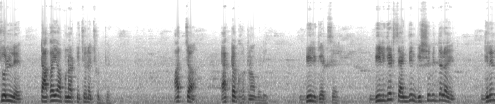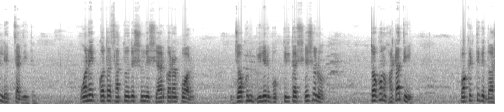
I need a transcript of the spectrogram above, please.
চললে টাকাই আপনার পেছনে ছুটবে। আচ্ছা একটা ঘটনা বলি। বিল গেটসের। বিল গেটস একদিন বিশ্ববিদ্যালয়ে গেলেন লেকচার দিতে। অনেক কথা ছাত্রদের সঙ্গে শেয়ার করার পর যখন বিলের বক্তৃতা শেষ হলো, তখন হঠাৎই পকেট থেকে দশ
